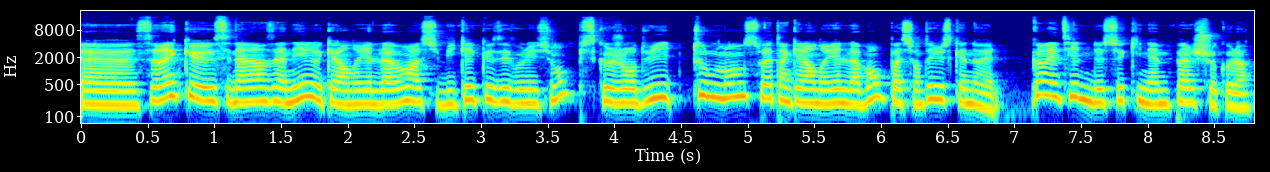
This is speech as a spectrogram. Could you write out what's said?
Euh, c'est vrai que ces dernières années, le calendrier de l'Avent a subi quelques évolutions, puisqu'aujourd'hui, tout le monde souhaite un calendrier de l'Avent pour patienter jusqu'à Noël. Qu'en est-il de ceux qui n'aiment pas le chocolat?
